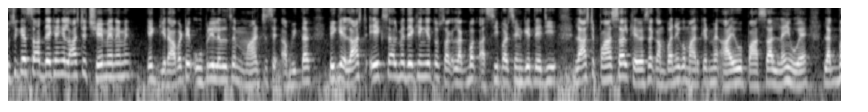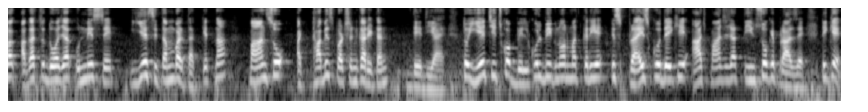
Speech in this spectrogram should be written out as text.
उसी के साथ देखेंगे लास्ट छः महीने में एक गिरावट है ऊपरी लेवल से मार्च से अभी तक, ठीक है? लास्ट एक साल में देखेंगे तो लगभग अस्सी परसेंट की तेज़ी। लास्ट पाँच साल वैसे कंपनी को मार्केट में आए हुए पाँच साल नहीं हुए लगभग अगस्त 2019 से ये सितंबर तक कितना? पाँच परसेंट का रिटर्न दे दिया है। तो ये चीज़ को बिल्कुल भी इग्नोर मत करिए। इस प्राइस को देखिए, आज पाँच हज़ार तीन सौ के प्राइस है, ठीक है?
